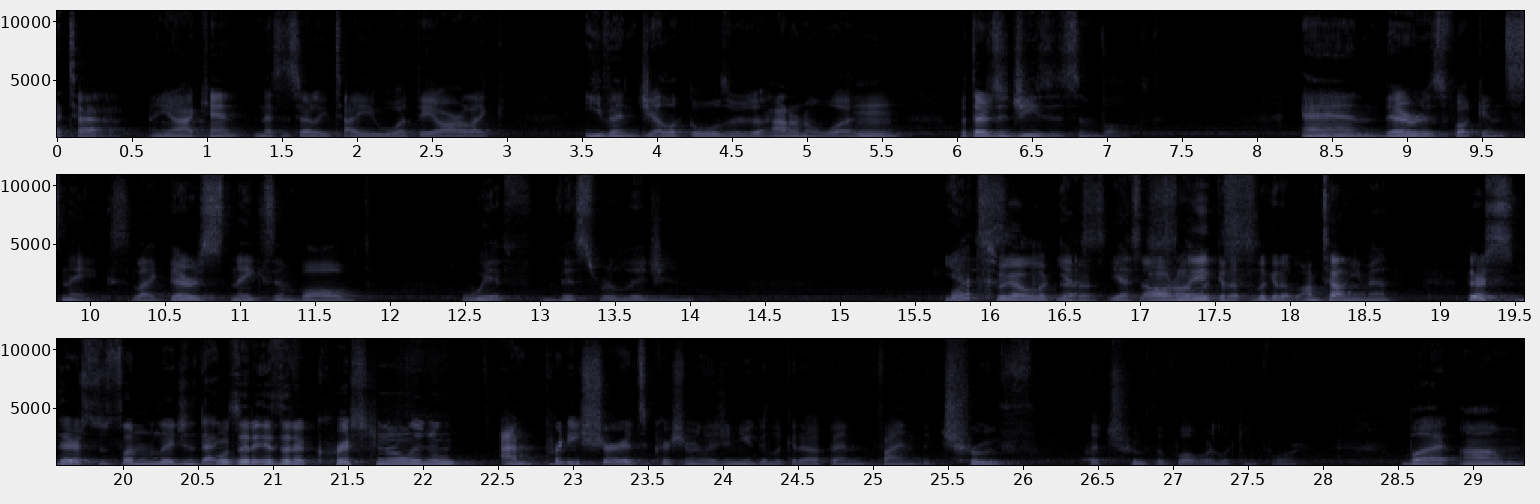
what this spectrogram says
I tell you know I can't necessarily tell you what they are, like evangelicals or I don't know what. Mm. But there's a Jesus involved. Mm. And there is fucking snakes. Like there's snakes involved with this religion. What? We gotta look that yes. up. Yes. Oh no, look it up. Look it up. I'm telling you, man. There's there's some religions that Was it? Is it a Christian religion? I'm pretty sure it's a Christian religion. You could look it up and find the truth, the truth of what we're looking for. But um,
